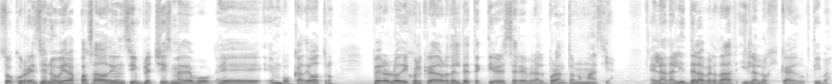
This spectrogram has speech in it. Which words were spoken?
Su ocurrencia no hubiera pasado de un simple chisme de bo- eh, en boca de otro, pero lo dijo el creador del detective cerebral por antonomasia, el adalid de la verdad y la lógica deductiva.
